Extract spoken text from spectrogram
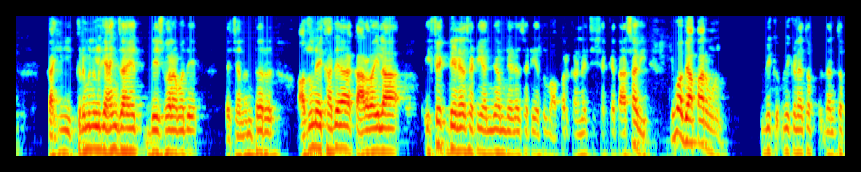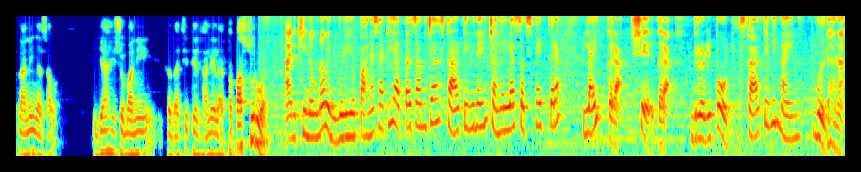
काही क्रिमिनल गँग्ज आहेत देशभरामध्ये. त्याच्यानंतर अजून एखाद्या कारवाईला इफेक्ट देण्यासाठी अंजाम देण्यासाठी याचा वापर करण्याची शक्यता असावी किंवा व्यापार म्हणून विक विकण्याचं त्यांचं प्लॅनिंग असावं. या हिशोबाने कदाचित हे झालेला तपास सुरू आहे. आणखी नवनवीन व्हिडिओ पाहण्यासाठी आताच आमच्या स्टार टीव्ही नाईन चॅनलला सबस्क्राईब करा लाईक करा शेअर करा. Bureau report star TV nine Buldhana.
